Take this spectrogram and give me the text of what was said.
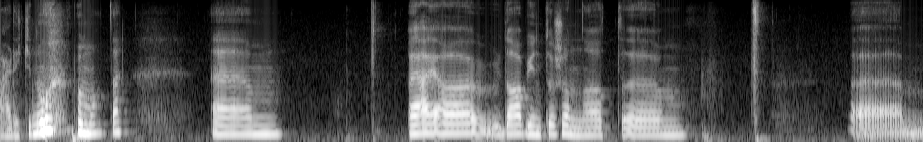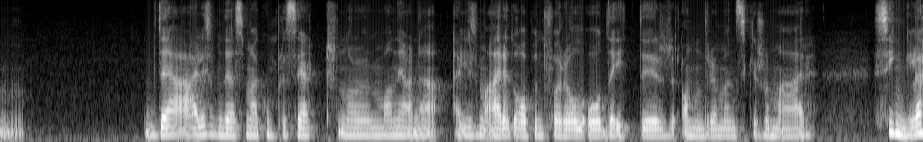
er det ikke noe, på en måte. Um, og jeg har da begynt å skjønne at um, um, det er liksom det som er komplisert når man gjerne liksom er i et åpent forhold og dater andre mennesker som er single,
